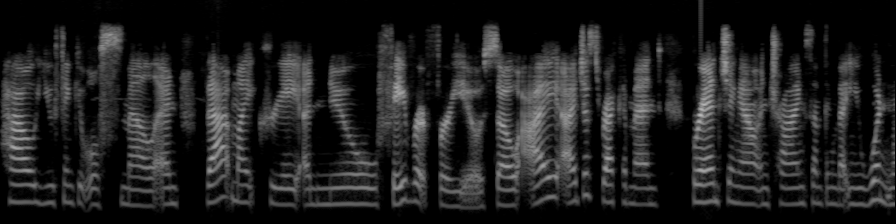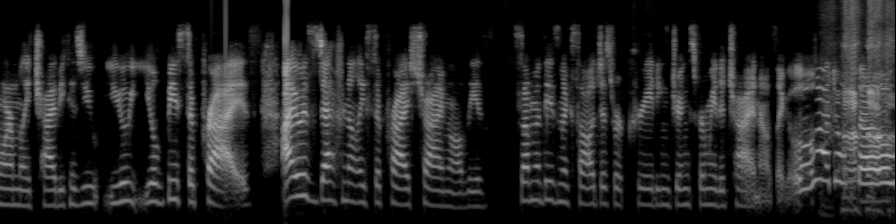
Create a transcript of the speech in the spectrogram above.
how you think it will smell. And that might create a new favorite for you. So I, I just recommend branching out and trying something that you wouldn't normally try because you, you, you'll be surprised. I was definitely surprised trying all these some of these mixologists were creating drinks for me to try and I was like, "Oh, I don't know."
